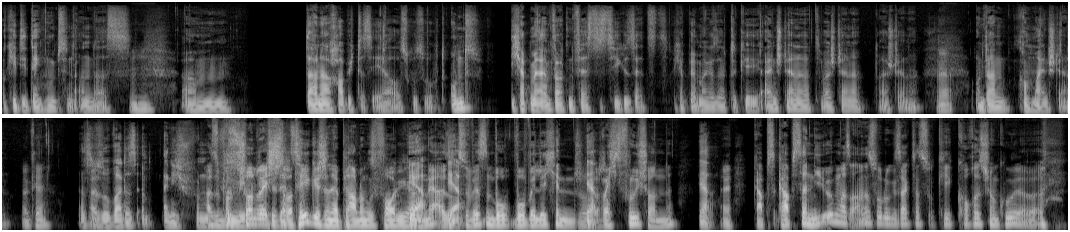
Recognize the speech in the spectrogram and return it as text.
okay, die denken ein bisschen anders. Mhm. Ähm, danach habe ich das eher ausgesucht. Und ich habe mir einfach ein festes Ziel gesetzt. Ich habe mir immer gesagt, okay, ein Sterner, zwei Sterne, drei Sterne. Ja. Und dann kommt mein Stern. Okay. Also, Also- so war das eigentlich schon. Also von bist du mir schon recht gesetzt. strategisch in der Planung vorgegangen, Ja, ne? Also ja. zu wissen, wo, wo will ich hin? Schon Ja. recht früh schon, ne? Ja. Äh, Gab's, gab's da nie irgendwas anderes, wo du gesagt hast, okay, Koch ist schon cool, aber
